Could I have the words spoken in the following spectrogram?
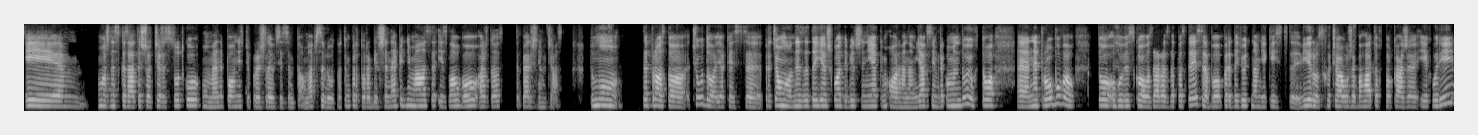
І можна сказати, що через сутку у мене повністю пройшли всі симптоми. Абсолютно. Температура більше не піднімалася, і слава Богу, аж до теперішнього часу. Тому це просто чудо якесь, е, причому не задає шкоди більше ніяким органам. Я всім рекомендую, хто е, не пробував, то обов'язково зараз запастися, бо передають нам якийсь е, вірус, хоча вже багато хто каже і хворіє,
